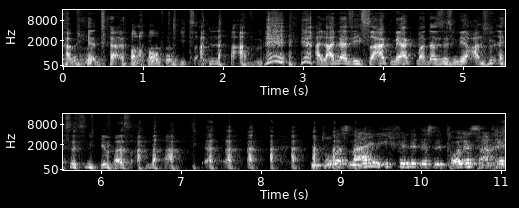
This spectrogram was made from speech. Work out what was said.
kann mir da überhaupt nichts anhaben. Allein, als ich sag, merkt man, dass es mir an, dass es mir was anhabt. Du Thomas, nein, ich finde das eine tolle Sache,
